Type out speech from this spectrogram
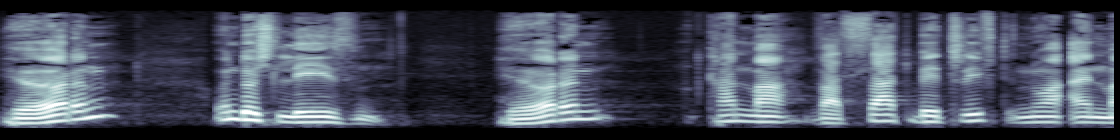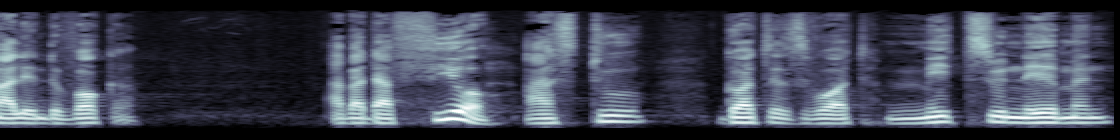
Hören und durch Lesen. Hören kann man, was Saat betrifft, nur einmal in der Woche. Aber dafür hast du Gottes Wort mitzunehmen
